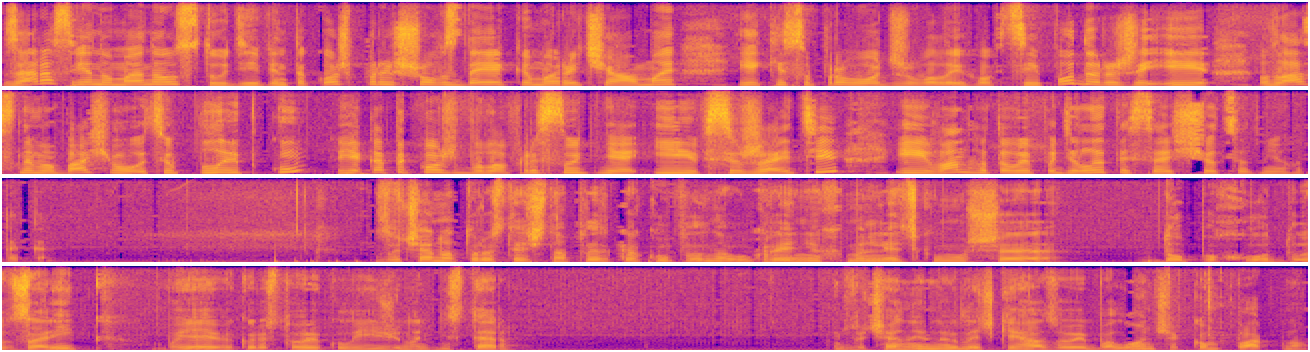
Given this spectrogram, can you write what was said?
Зараз він у мене у студії. Він також прийшов з деякими речами, які супроводжували його в цій подорожі. І власне ми бачимо оцю плитку, яка також була присутня і в сюжеті. І Іван готовий поділитися, що це в нього таке. Звичайно, туристична плитка куплена в Україні в Хмельницькому ще до походу за рік, бо я її використовую, коли їжджу на Дністер. Звичайний невеличкий газовий балончик, компактно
